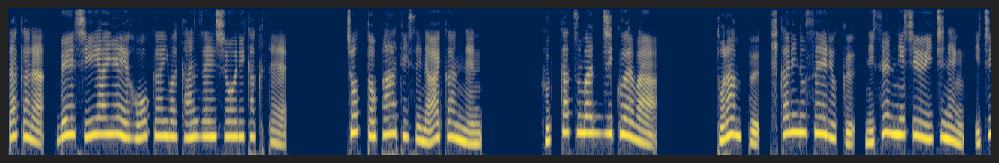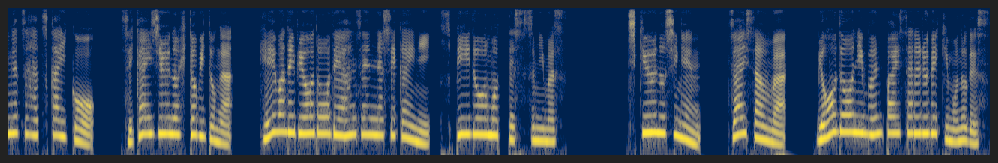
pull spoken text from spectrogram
だから、米 CIA 崩壊は完全勝利確定。ちょっとパーティセなあかんねん。復活マッジクアワー。トランプ、光の勢力、2021年1月20日以降、世界中の人々が平和で平等で安全な世界にスピードを持って進みます。地球の資源、財産は平等に分配されるべきものです。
